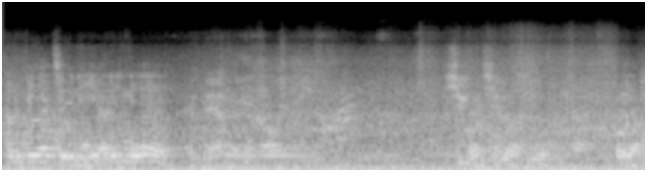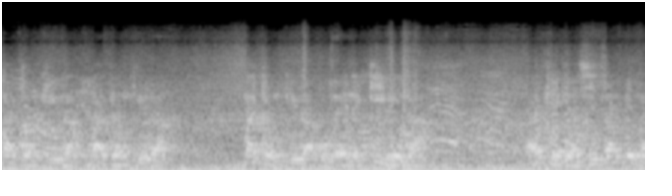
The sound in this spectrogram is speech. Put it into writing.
啊，你几啊济年啊？你你。收啊收啊收啊！好啦，卖强求啦，卖强求啦，卖强求啦，有缘的见面啦。来，摕摕新产品来。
